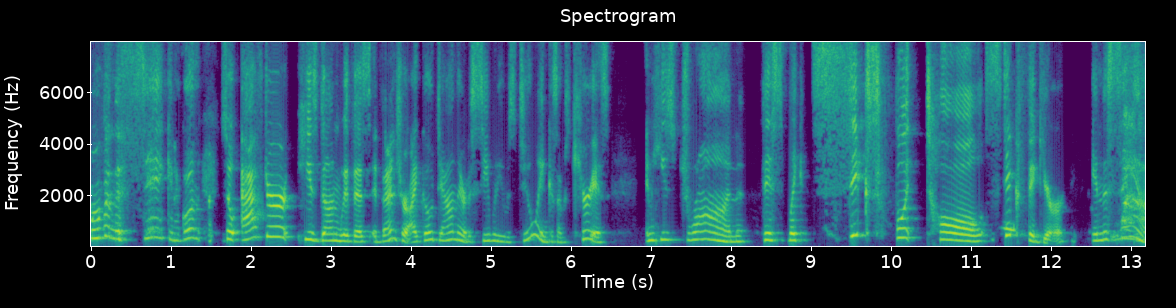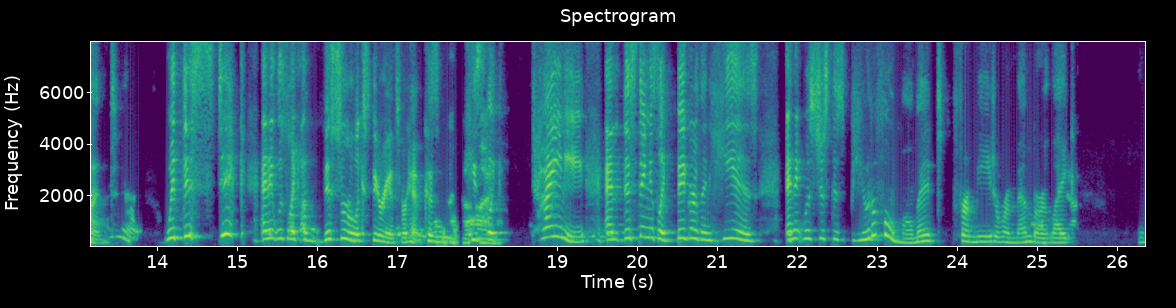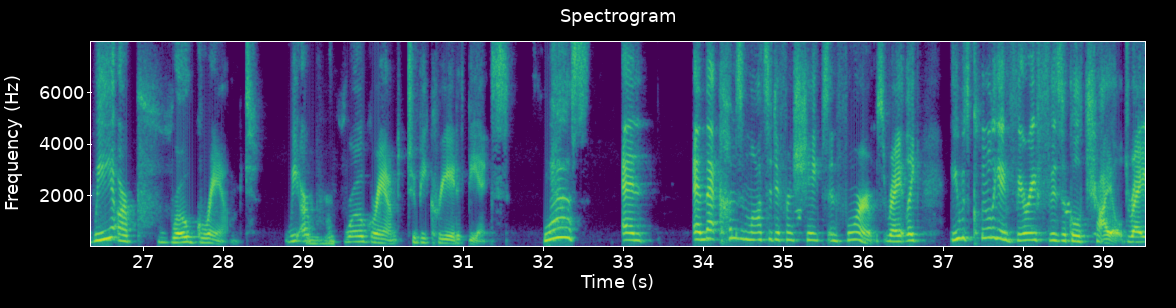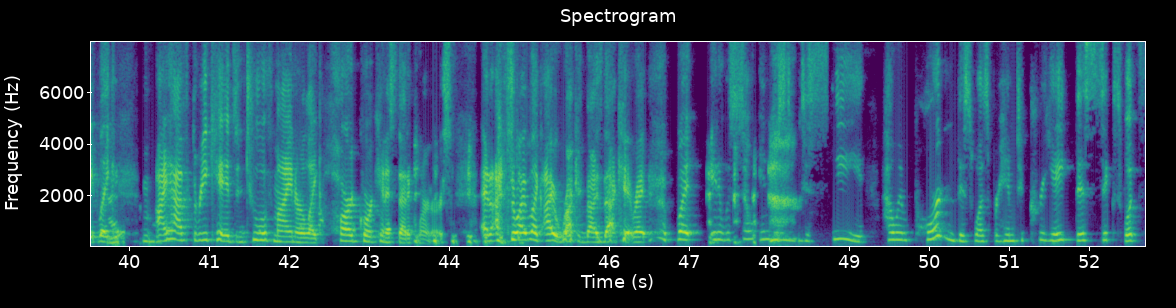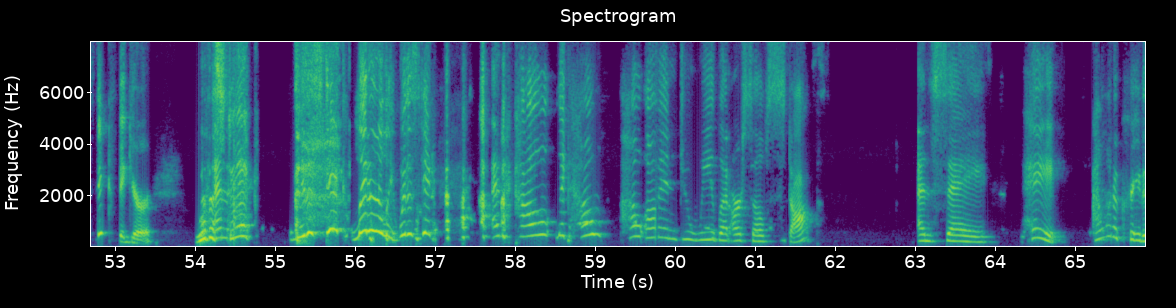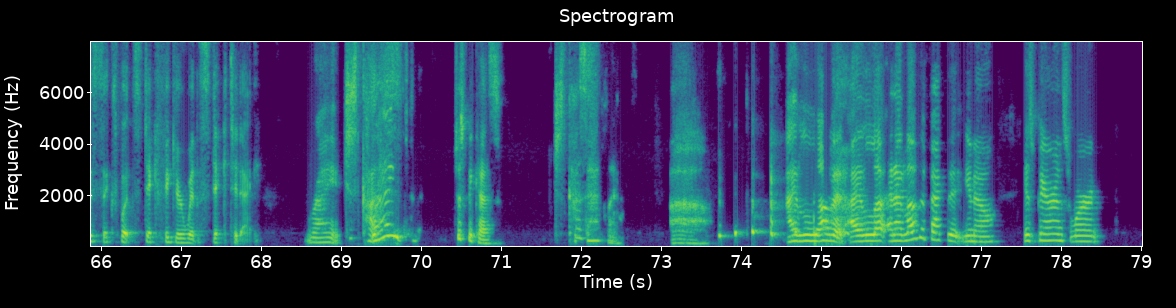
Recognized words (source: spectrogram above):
moving the stick and going. So after he's done with this adventure, I go down there to see what he was doing because I was curious and he's drawn this like six foot tall stick figure in the sand wow. with this stick. And it was like a visceral experience for him because oh he's like tiny and this thing is like bigger than he is. And it was just this beautiful moment for me to remember oh, like, we are programmed. We are mm-hmm. programmed to be creative beings. Yes. And and that comes in lots of different shapes and forms, right? Like he was clearly a very physical child, right? Like I have three kids and two of mine are like hardcore kinesthetic learners. and I, so I'm like, I recognize that kid, right? But it was so interesting to see how important this was for him to create this six foot stick figure with a and, stick. With a stick, literally with a stick. and how, like, how, how often do we let ourselves stop and say, hey, I want to create a six foot stick figure with a stick today. Right. Just cause. Right. Just because. Just cause. Exactly. Ah. I love it. I love, and I love the fact that, you know, his parents weren't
